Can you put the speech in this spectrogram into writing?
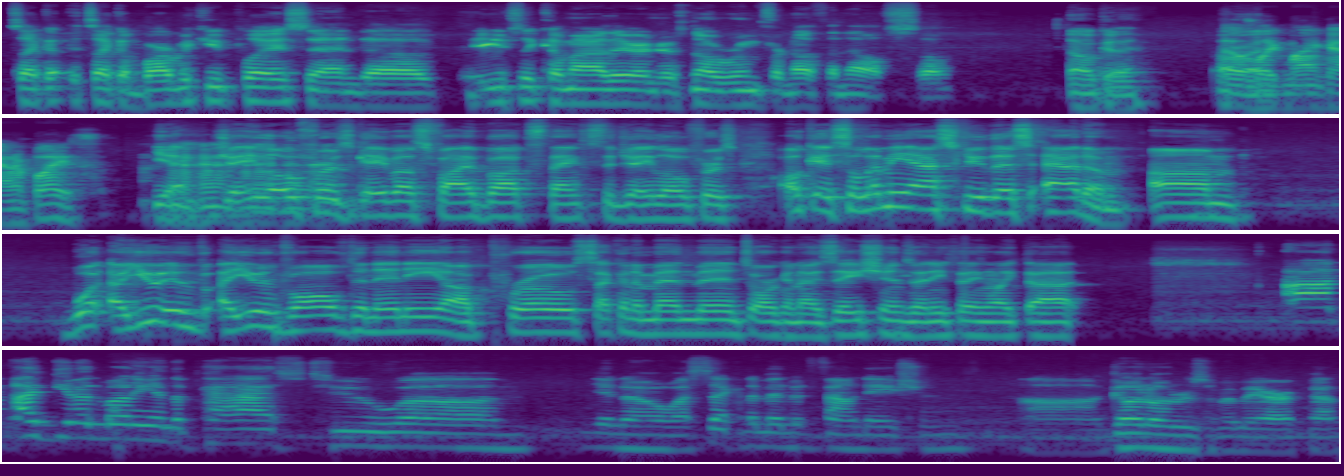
It's like a, it's like a barbecue place, and uh, they usually come out of there, and there's no room for nothing else. So Okay. All Sounds right. like my kind of place. Yeah, J Loafers gave us five bucks. Thanks to J Loafers. Okay, so let me ask you this, Adam. Um, what are you are you involved in any uh, pro Second Amendment organizations, anything like that? Um, I've given money in the past to, um, you know, a Second Amendment Foundation, uh, Gun Owners of America,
